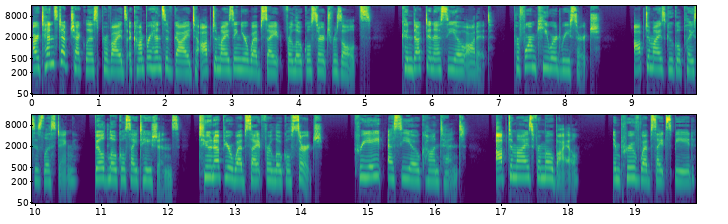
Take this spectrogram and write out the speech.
Our 10 step checklist provides a comprehensive guide to optimizing your website for local search results. Conduct an SEO audit, perform keyword research, optimize Google Places listing, build local citations, tune up your website for local search, create SEO content, optimize for mobile, improve website speed,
